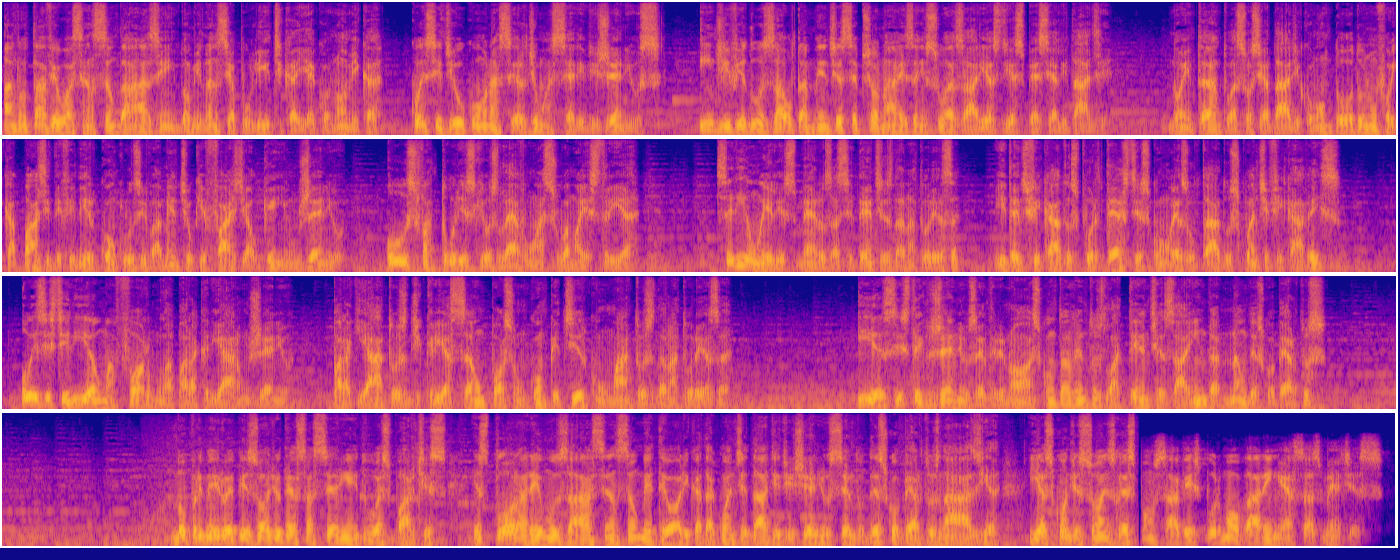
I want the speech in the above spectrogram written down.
A notável ascensão da Ásia em dominância política e econômica coincidiu com o nascer de uma série de gênios, indivíduos altamente excepcionais em suas áreas de especialidade. No entanto, a sociedade como um todo não foi capaz de definir conclusivamente o que faz de alguém um gênio ou os fatores que os levam à sua maestria. Seriam eles meros acidentes da natureza, identificados por testes com resultados quantificáveis? Ou existiria uma fórmula para criar um gênio, para que atos de criação possam competir com atos da natureza? E existem gênios entre nós com talentos latentes ainda não descobertos? No primeiro episódio dessa série em duas partes, exploraremos a ascensão meteórica da quantidade de gênios sendo descobertos na Ásia e as condições responsáveis por moldarem essas mentes.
